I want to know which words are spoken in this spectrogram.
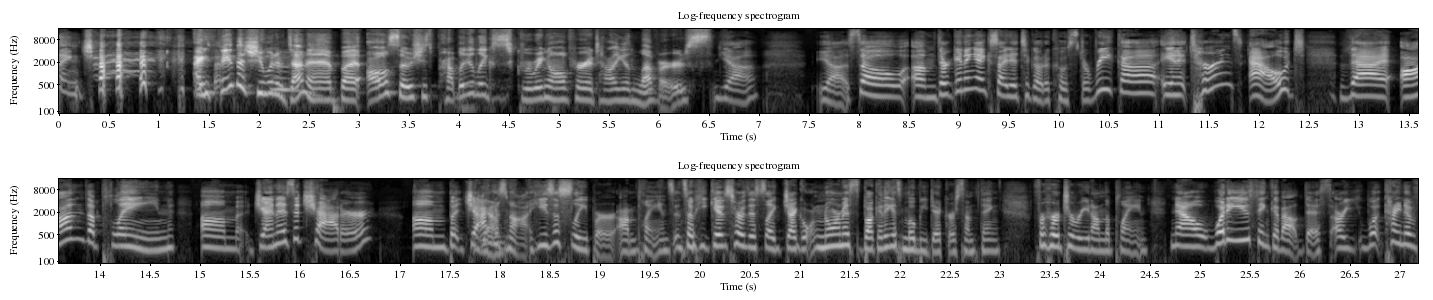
morning, Jack. I think that she would have done it, but also she's probably like screwing all of her Italian lovers. Yeah. Yeah. So um they're getting excited to go to Costa Rica and it turns out that on the plane um Jen is a chatter um but Jack Yeah. is not. He's a sleeper on planes. And so he gives her this like ginormous book. I think it's Moby Dick or something for her to read on the plane. Now, what do you think about this? Are you, what kind of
